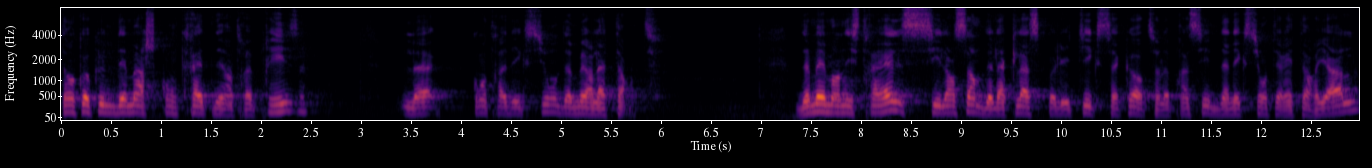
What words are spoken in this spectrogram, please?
Tant qu'aucune démarche concrète n'est entreprise, la contradiction demeure latente. De même en Israël, si l'ensemble de la classe politique s'accorde sur le principe d'annexion territoriale,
